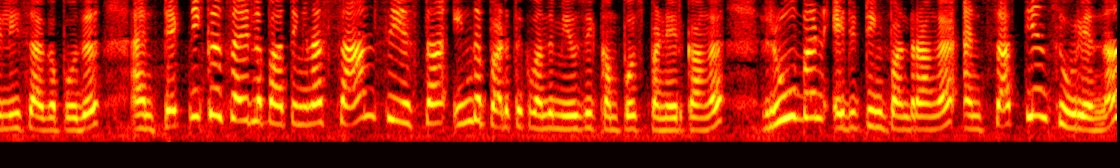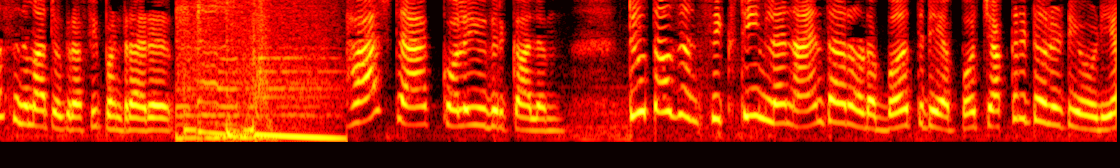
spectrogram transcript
ரிலீஸ் ஆக போகுது. அண்ட் டெக்னிக்கல் சைட்ல பாத்தீங்கன்னா சாம் சிஎஸ் தான் இந்த படத்துக்கு வந்து மியூசிக் கம்போஸ் பண்ணிருக்காங்க ரூபன் எடிட்டிங் பண்றாங்க. அண்ட் சத்யன் சூரியன் தான் சினிமாட்டோகிராஃபி பண்றாரு. Hashtag Kolaiyuthir Kaalam. Two thousand சிக்ஸ்டீன்ல நயன்தாரோட பர்த்டே அப்போ சக்கரட்டோலட்டியோடைய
